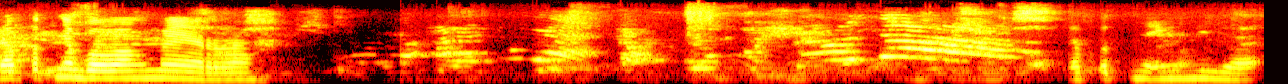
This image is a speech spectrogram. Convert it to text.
dapatnya bawang merah dapatnya ini ya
